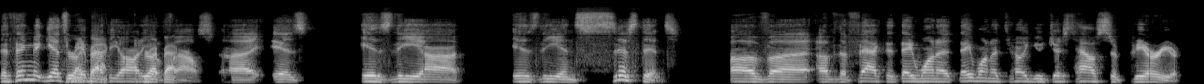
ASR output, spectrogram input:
The thing that gets me about the audio right files uh, is is the uh, is the insistence of uh, of the fact that they want to they want to tell you just how superior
